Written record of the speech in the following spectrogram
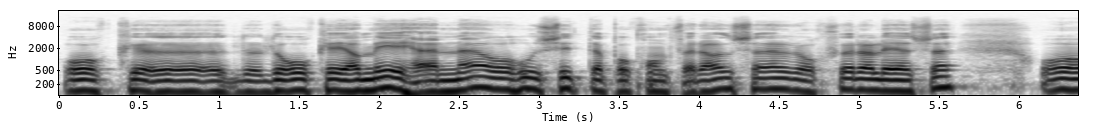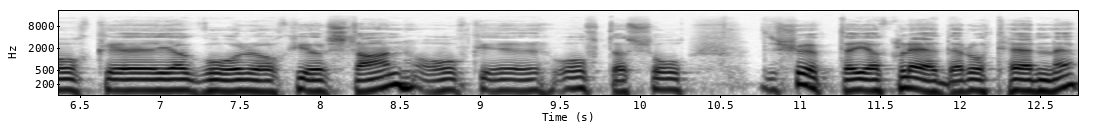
Och eh, då, åker jag med henne och hon sitter på konferenser och föreläser. Och eh, jag går och gör stan och eh, ofta så köpte jag kläder åt henne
